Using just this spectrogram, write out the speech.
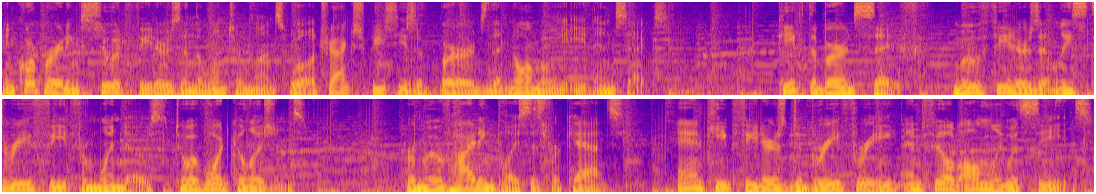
Incorporating suet feeders in the winter months will attract species of birds that normally eat insects. Keep the birds safe. Move feeders at least 3 feet from windows to avoid collisions. Remove hiding places for cats. And keep feeders debris free and filled only with seeds.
